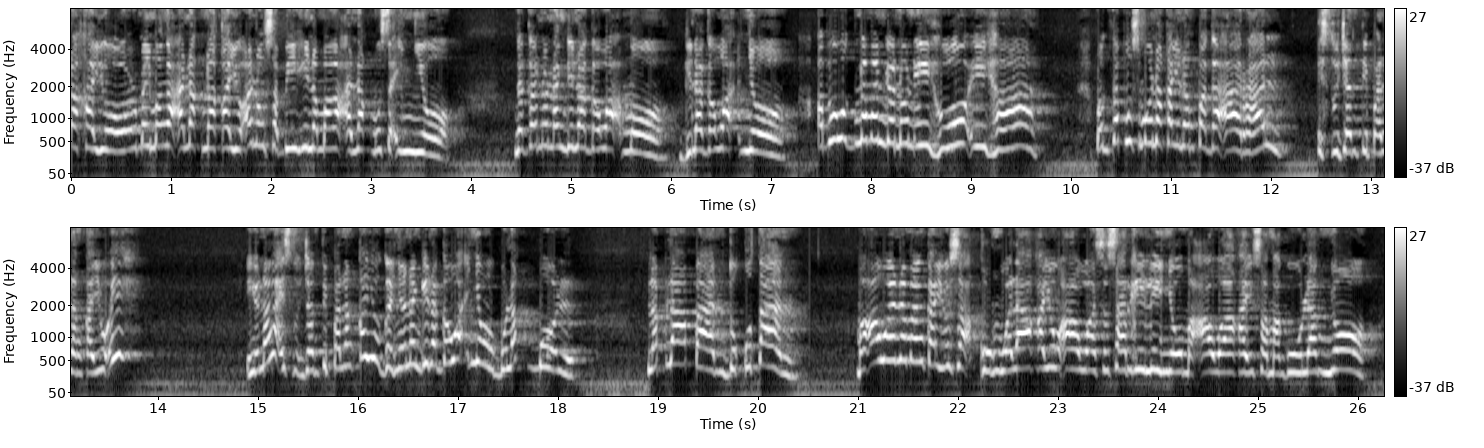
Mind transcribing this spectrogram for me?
na kayo or may mga anak na kayo, anong sabihin ng mga anak mo sa inyo? Na ganun ang ginagawa mo, ginagawa nyo. Aba, wag naman ganun, iho, iha. Magtapos muna kayo ng pag-aaral. Estudyante pa lang kayo eh. Iyon na nga, estudyante pa lang kayo, ganyan ang ginagawa nyo, bulakbol. Laplapan, dukutan. Maawa naman kayo sa, kung wala kayong awa sa sarili nyo, maawa kayo sa magulang nyo.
